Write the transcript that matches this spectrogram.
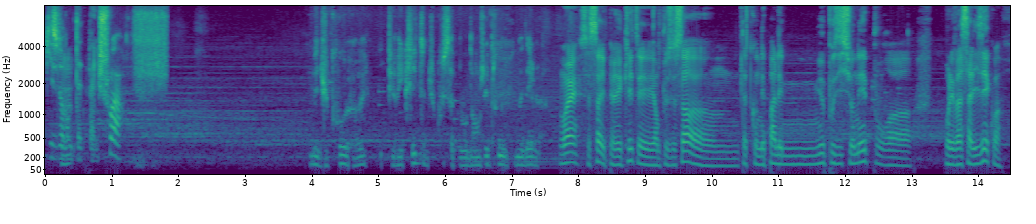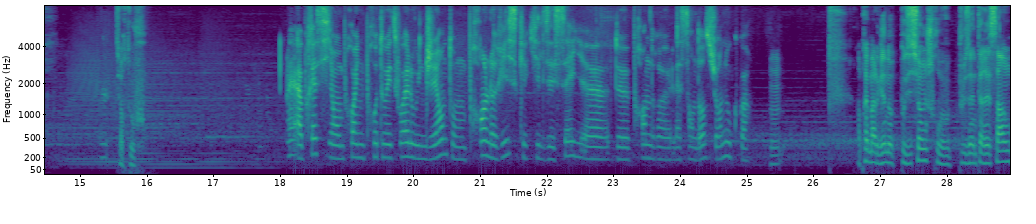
Qu'ils n'auront Mm. peut-être pas le choix. Mais du coup, euh, ouais, Périclite, du coup, ça met en danger tout notre modèle. Ouais, c'est ça, hypericlite, et en plus de ça, euh, peut-être qu'on n'est pas les mieux positionnés pour, euh, pour les vassaliser, quoi. Mm. Surtout. Ouais, après, si on prend une proto-étoile ou une géante, on prend le risque qu'ils essayent euh, de prendre l'ascendant sur nous, quoi. Après, malgré notre position, je trouve plus intéressant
